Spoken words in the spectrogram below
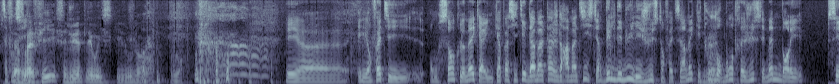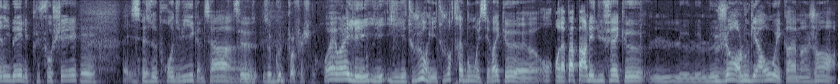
Sa fausse vraie fille, c'est Juliette Lewis qui joue dans. Bon. Et, euh, et en fait, il- on sent que le mec a une capacité d'abattage dramatique. C'est-à-dire, dès le début, il est juste, en fait. C'est un mec qui est toujours bon, très juste. Et même dans les séries B les plus fauchées, Mm. Les espèces de produits comme ça. C'est euh, The Good Professional. Ouais, voilà, il est, il est, il est toujours, il est toujours très bon. Et c'est vrai que euh, on- on n'a pas parlé du fait que le, le- le genre loup-garou est quand même un genre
